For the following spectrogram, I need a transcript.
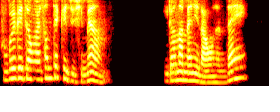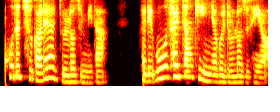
구글 계정을 선택해 주시면 이런 화면이 나오는데 코드 추가를 눌러줍니다. 그리고 설정키 입력을 눌러주세요.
